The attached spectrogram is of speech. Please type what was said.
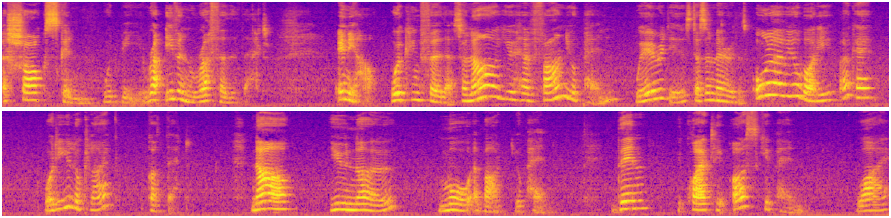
a shark skin would be, even rougher than that. Anyhow, working further. So now you have found your pen, where it is, doesn't matter if it's all over your body, okay. What do you look like? Got that. Now you know more about your pen. Then you quietly ask your pen, why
